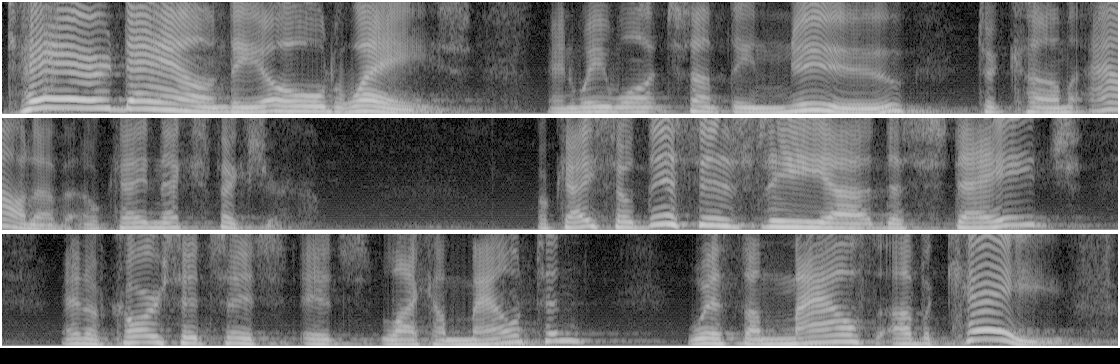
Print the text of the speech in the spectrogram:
tear down the old ways, and we want something new to come out of it. Okay, next picture. Okay, so this is the, uh, the stage. And of course, it's, it's, it's like a mountain with the mouth of a cave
